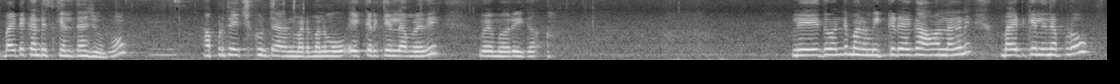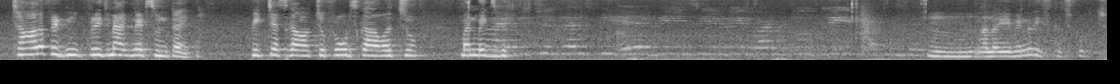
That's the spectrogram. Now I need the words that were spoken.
బయట కంట్రీస్కి వెళ్తాయి చూడు. అప్పుడు తెచ్చుకుంటారనమాట మనము ఎక్కడికి వెళ్ళామనేది మెమొరీగా. లేదు అంటే మనం ఇక్కడే కావాలన్నా కానీ బయటికి వెళ్ళినప్పుడు చాలా ఫ్రిడ్జ్ ఫ్రిడ్జ్ మ్యాగ్నెట్స్ ఉంటాయి. పిక్చర్స్ కావచ్చు ఫ్రూట్స్ కావచ్చు. మనం ఎగ్జిబి బి అలా ఏమైనా తీసుకొచ్చుకోవచ్చు.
